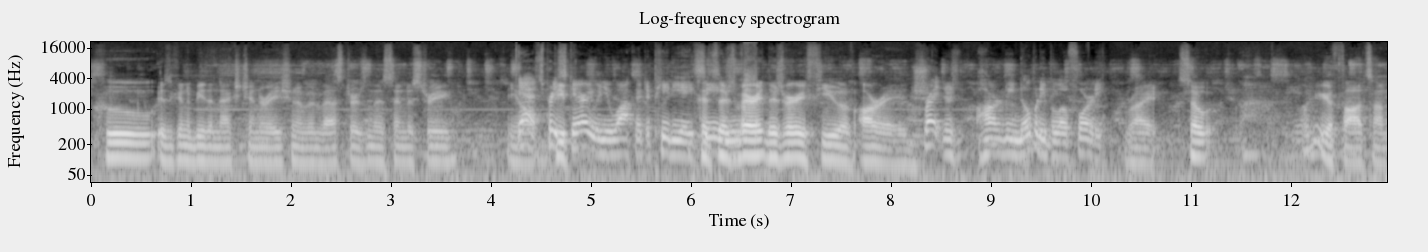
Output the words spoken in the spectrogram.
who is going to be the next generation of investors in this industry? You Yeah, it's pretty scary when you walk into PDAC. Because there's very there's very few of our age. right, there's hardly nobody below 40. Right. So, what are your thoughts on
